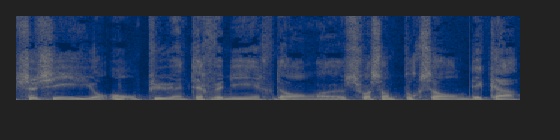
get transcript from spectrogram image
Ceux-ci ont pu intervenir dans 60% euh, des cas,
